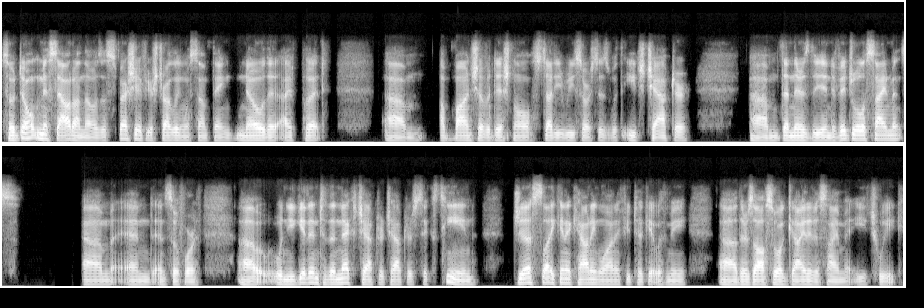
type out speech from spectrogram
So don't miss out on those, especially if you're struggling with something. Know that I've put um, a bunch of additional study resources with each chapter. Um, then there's the individual assignments um, and and so forth. Uh, when you get into the next chapter, chapter 16, just like in accounting one, if you took it with me, uh, there's also a guided assignment each week.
